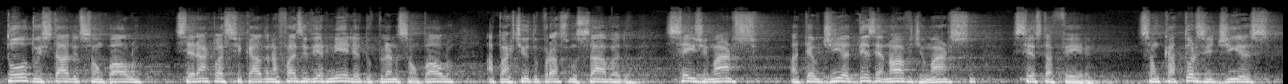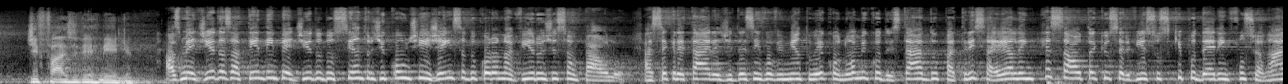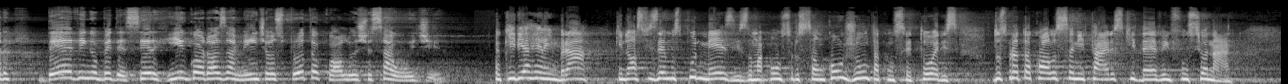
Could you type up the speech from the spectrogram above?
Todo o estado de São Paulo será classificado na fase vermelha do Plano São Paulo a partir do próximo sábado, 6 de março, até o dia 19 de março, sexta-feira. São 14 dias de fase vermelha. As medidas atendem pedido do Centro de Contingência do Coronavírus de São Paulo. A secretária de Desenvolvimento Econômico do Estado, Patrícia Ellen, ressalta que os serviços que puderem funcionar devem obedecer rigorosamente aos protocolos de saúde. Eu queria relembrar que nós fizemos por meses uma construção conjunta com os setores dos protocolos sanitários que devem funcionar.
